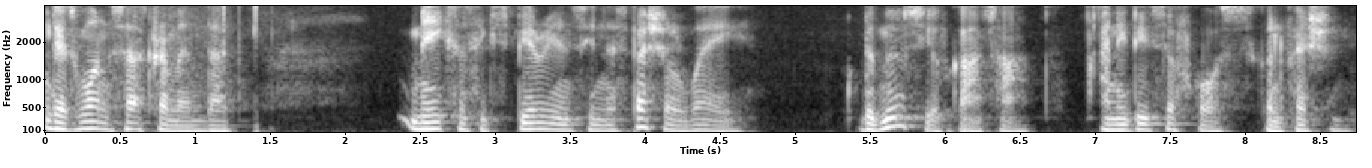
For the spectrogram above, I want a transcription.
there's one sacrament that makes us experience in a special way the mercy of God's heart, and it is, of course, confession.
